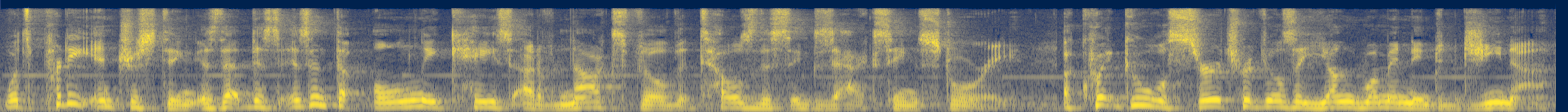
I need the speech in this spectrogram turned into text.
What's pretty interesting is that this isn't the only case out of Knoxville that tells this exact same story. A quick Google search reveals a young woman named Gina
